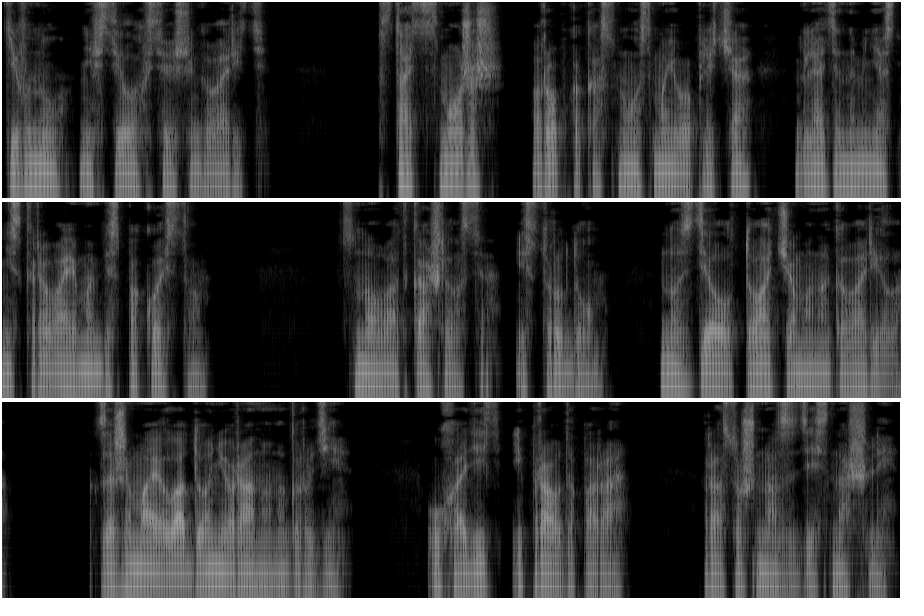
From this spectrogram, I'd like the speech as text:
Кивнул, не в силах все еще говорить. «Встать сможешь?» — робко коснулась моего плеча, глядя на меня с нескрываемым беспокойством. Снова откашлялся, и с трудом, но сделал то, о чем она говорила, зажимая ладонью рану на груди. Уходить и правда пора, раз уж нас здесь нашли.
